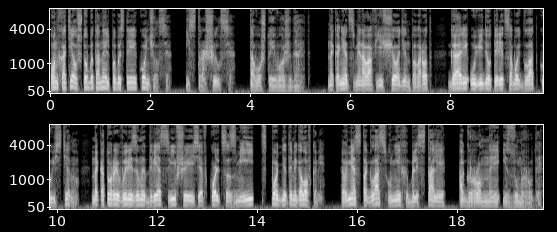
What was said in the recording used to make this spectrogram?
Он хотел, чтобы тоннель побыстрее кончился, и страшился того, что его ожидает. Наконец, миновав еще один поворот, Гарри увидел перед собой гладкую стену, на которой вырезаны две свившиеся в кольца змеи с поднятыми головками. Вместо глаз у них блистали огромные изумруды.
